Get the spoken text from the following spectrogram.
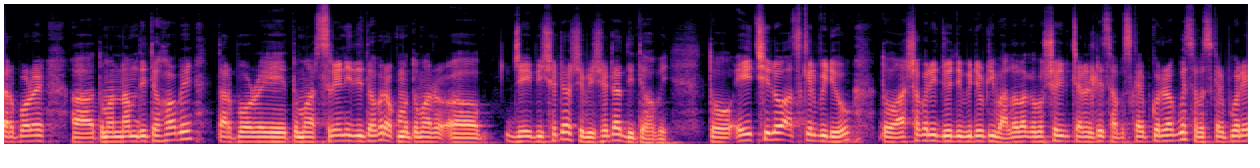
তারপরে তোমার নাম দিতে হবে। তারপরে তোমার শ্রেণি দিতে হবে। রকম তোমার যে বিষয়টা সে বিষয়টা দিতে হবে। তো এই ছিল আজকের ভিডিও। তো আশা করি যদি ভিডিওটি ভালো লাগে অবশ্যই চ্যানেলটি সাবস্ক্রাইব করে রাখবে। সাবস্ক্রাইব করে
